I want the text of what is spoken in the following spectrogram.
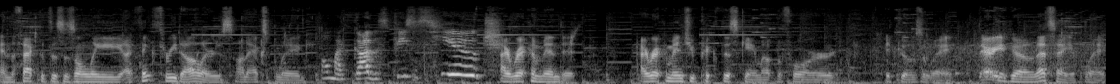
And the fact that this is only, I think, $3 on XBlig, Oh my god, this piece is huge. I recommend it. I recommend you pick this game up before it goes away. There you go, that's how you play.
